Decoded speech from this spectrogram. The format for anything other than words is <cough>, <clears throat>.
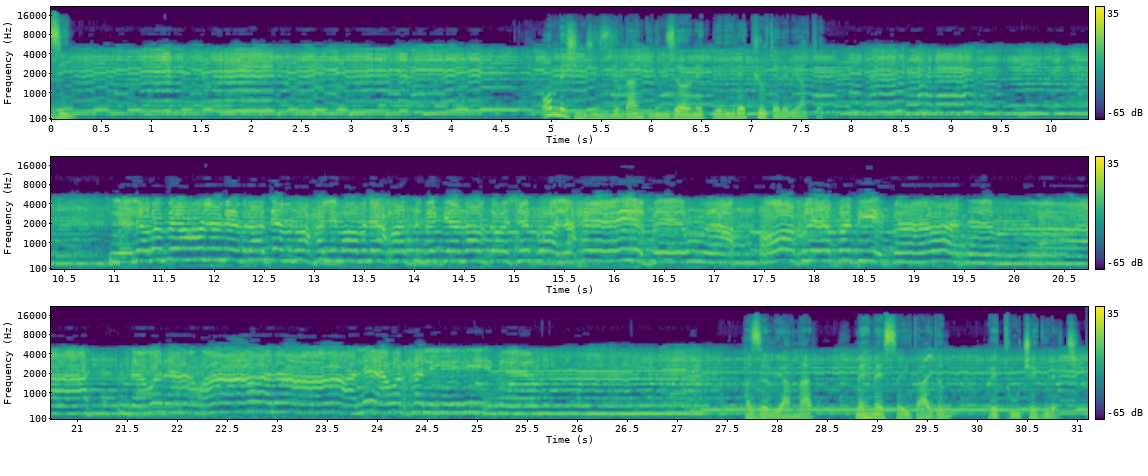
Zin 15. yüzyıldan günümüze örnekleriyle Kürt edebiyatı. Hazırlayanlar Mehmet Sait Aydın ve Tuğçe Güleç.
